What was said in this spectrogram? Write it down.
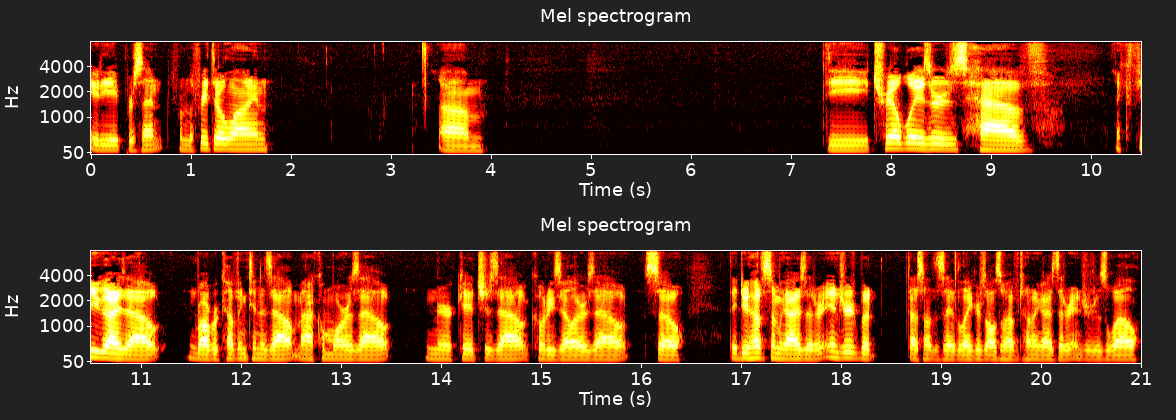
88% from the free throw line, um, the Trailblazers have a few guys out. Robert Covington is out, McCollum is out, Nurkic is out, Cody Zeller is out. So they do have some guys that are injured, but that's not to say the Lakers also have a ton of guys that are injured as well.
